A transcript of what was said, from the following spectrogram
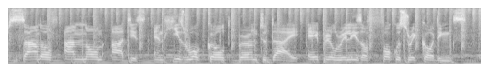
Sound of unknown artist and his work called Burn to Die, April release of Focus Recordings.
